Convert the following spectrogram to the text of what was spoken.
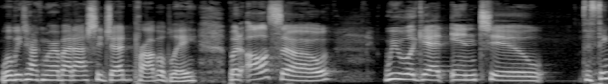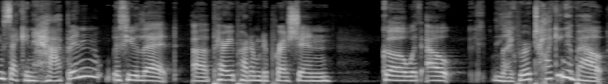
will we talk more about Ashley Judd? Probably. But also, we will get into the things that can happen if you let uh, peripartum depression go without, like we were talking about.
